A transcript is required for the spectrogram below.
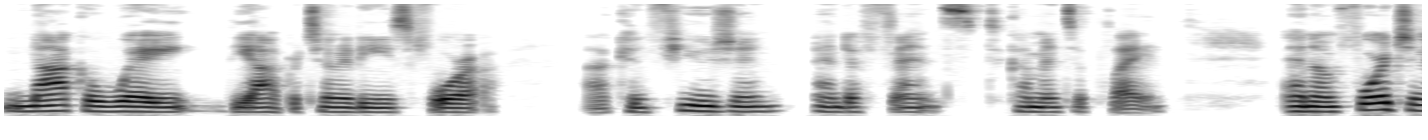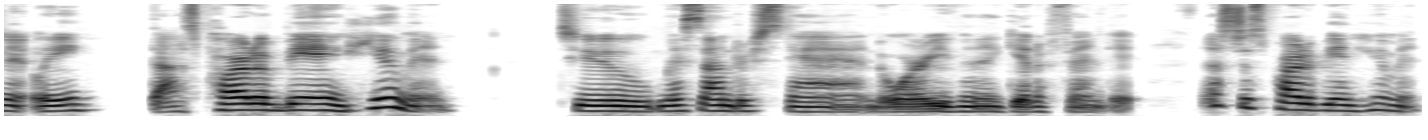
knock away the opportunities for uh, confusion and offense to come into play. And unfortunately, that's part of being human to misunderstand or even get offended. That's just part of being human.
